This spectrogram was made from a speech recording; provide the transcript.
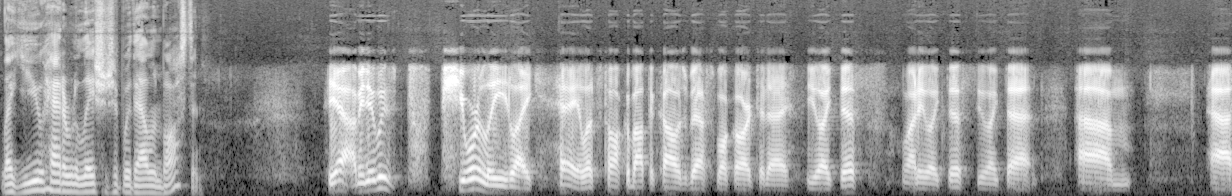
like you had a relationship with Alan Boston. Yeah, I mean, it was purely like, hey, let's talk about the college basketball card today. You like this? Why do you like this? Do you like that? Um, uh,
